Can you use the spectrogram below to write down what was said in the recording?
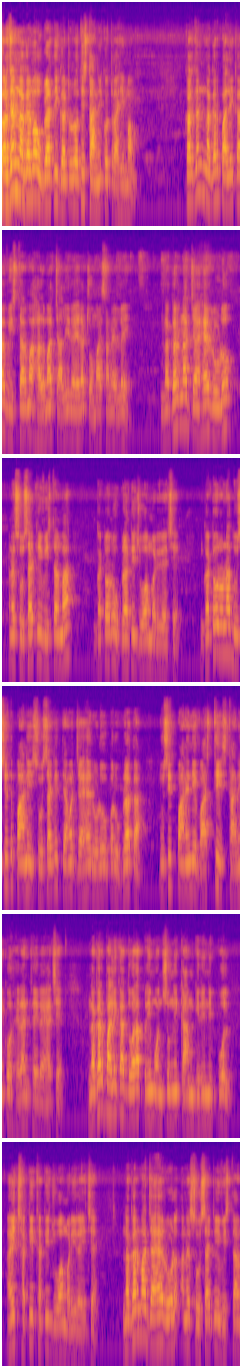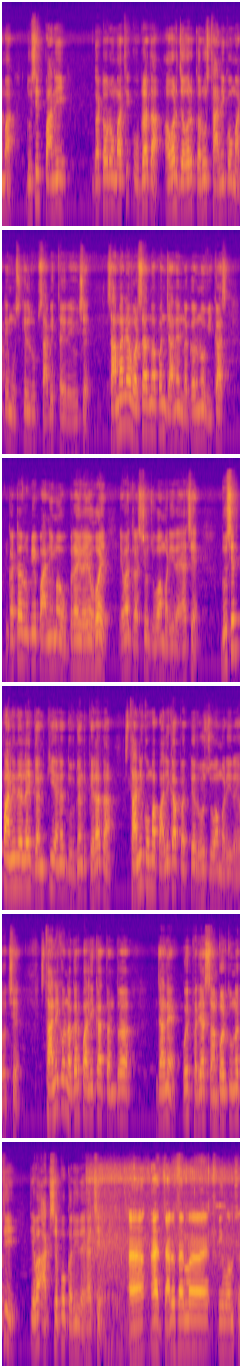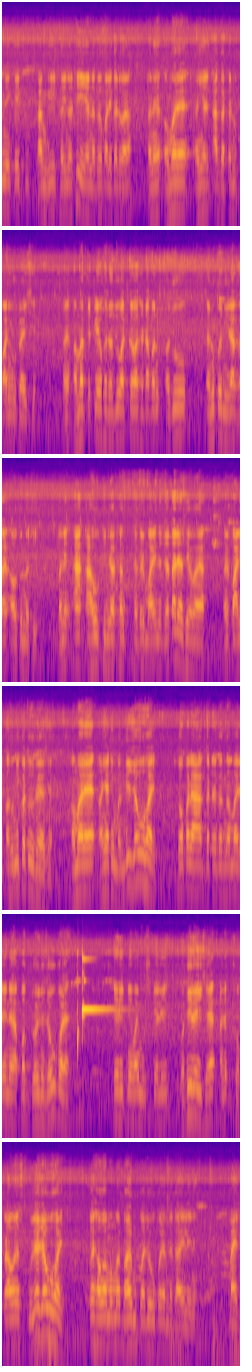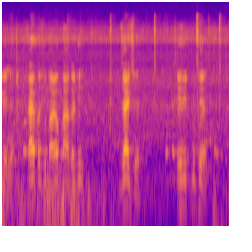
કરજણ નગરમાં ઉભરાતી ગટરોથી સ્થાનિકો ત્રાહિમમ. કરજણ નગરપાલિકા વિસ્તારમાં હાલમાં ચાલી રહેલા ચોમાસાને લઈ નગરના જાહેર રોડો અને સોસાયટી વિસ્તારમાં ગટરો ઉભરાતી જોવા મળી રહી છે. ગટરોના દૂષિત પાણી સોસાયટી તેમજ જાહેર રોડો ઉપર ઉભરાતા દૂષિત પાણીની વાસથી સ્થાનિકો હેરાન થઈ રહ્યા છે. નગરપાલિકા દ્વારા પ્રી મોન્સૂનની કામગીરીની પોલ અહીં છતી થતી જોવા મળી રહી છે. નગરમાં જાહેર રોડ અને સોસાયટી વિસ્તારમાં દૂષિત પાણી ગટરોમાંથી ઉભરાતા અવરજવર કરવું સ્થાનિકો માટે મુશ્કેલરૂપ સાબિત થઈ રહ્યું છે. સામાન્ય વરસાદમાં પણ જાણે નગરનો વિકાસ ગટરરૂપી પાણીમાં ઉભરાઈ રહ્યો હોય એવા દ્રશ્યો જોવા મળી રહ્યા છે. દૂષિત પાણીને લઈ ગંદકી અને દુર્ગંધ ફેલાતા સ્થાનિકોમાં પાલિકા પ્રત્યે રોષ જોવા મળી રહ્યો છે. સ્થાનિકો નગરપાલિકા તંત્ર જાણે કોઈ ફરિયાદ સાંભળતું નથી તેવા આક્ષેપો કરી રહ્યા છે. આ ચાલુ સાલમાં પ્રી મોન્સૂનની કંઈક કામગીરી થઈ નથી અહીંયા નગરપાલિકા દ્વારા અને અમારે અહીંયા આ ગટરનું પાણી ઉભરાય છે. અને અમે કેટલી વખત રજૂઆત કરવા છતાં પણ હજુ એનું કોઈ નિરાકરણ આવતું નથી. અને આ આવું ઠીંગરા ઠંગ ઠગર મારીને જતા રહે છે હવે, અને પાણી પાછું નીકળતું જ રહે છે. અમારે અહીંયાથી મંદિર જવું હોય, તો પણ આ ગટર ગંગામાં રહીને પગ ધોઈને જવું પડે. એ રીતની અમારી મુશ્કેલી વધી રહી છે અને છોકરાઓને સ્કૂલે જવું હોય તો હવામાં મારે બહાર મૂકવા જવું પડે એમને ગાડી લઈને બાઇક લઈને. ત્યાર પછી બાળકો આગળથી જાય છે. એ રીતનું છે.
